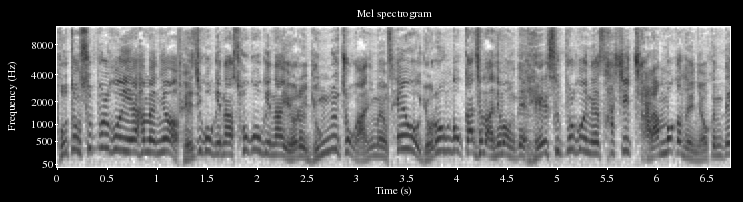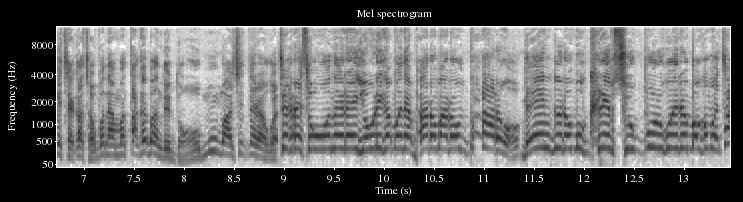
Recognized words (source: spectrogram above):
보통 숯불구이 하면요. 돼지고기나 소고기나 여러 육류 쪽 아니면 새우 이런 것까지 많이 먹는데 개 숯불구이는 사실 잘 안 먹거든요. 근데 제가 저번에 한번 딱 해봤는데 너무 맛있더라고요. 자 그래서 오늘의 요리가 뭐냐? 바로바로 바로, 바로, 바로, 맹그로브 크림 숯불구이를 먹어보자!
